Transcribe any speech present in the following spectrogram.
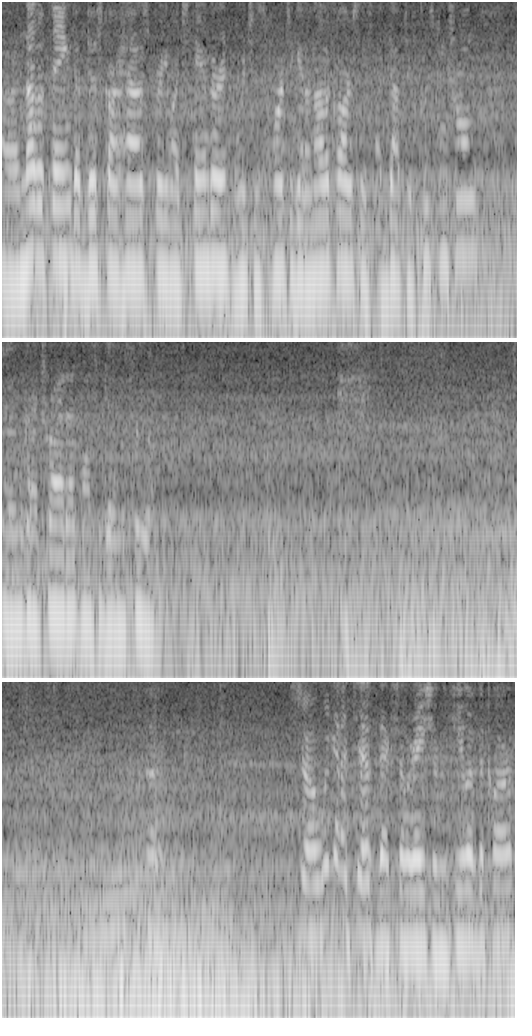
Uh, another thing that this car has pretty much standard, which is hard to get on other cars, is adaptive cruise control. And we're gonna try that once we get on the freeway. We're gonna test the acceleration and feel of the car.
